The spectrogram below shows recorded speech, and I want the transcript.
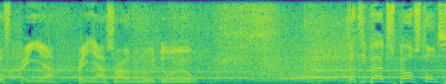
of Peña, Peña Sauner, hoe je het noemen wil, dat hij buitenspel stond.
